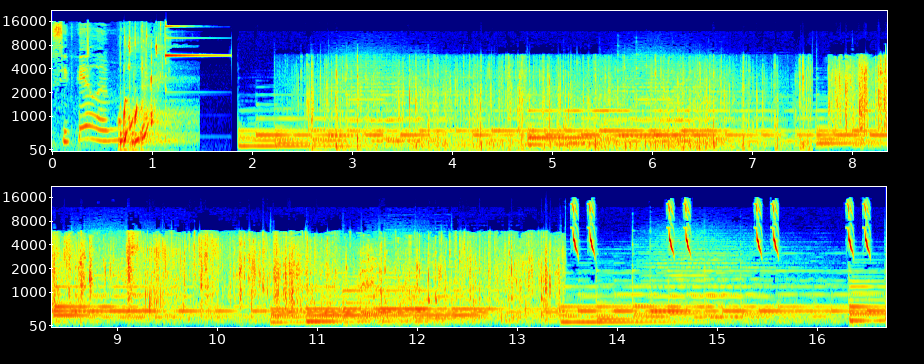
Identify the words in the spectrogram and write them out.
si film. Thank you.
